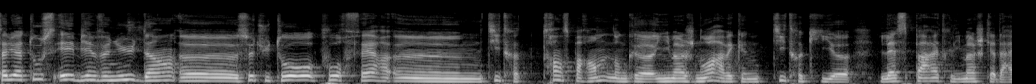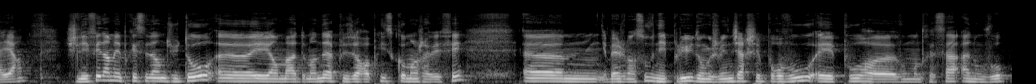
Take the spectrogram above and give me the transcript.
Salut à tous et bienvenue dans euh, ce tuto pour faire un titre transparent, donc euh, une image noire avec un titre qui euh, laisse paraître l'image qu'il y a derrière. Je l'ai fait dans mes précédents tutos et on m'a demandé à plusieurs reprises comment j'avais fait. et ben, je m'en souvenais plus, donc je viens de chercher pour vous et pour vous montrer ça à nouveau.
